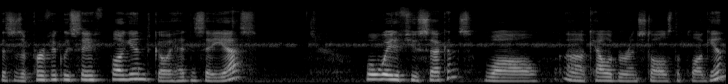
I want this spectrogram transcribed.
This is a perfectly safe plugin. Go ahead and say yes. We'll wait a few seconds while uh, Calibre installs the plugin.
